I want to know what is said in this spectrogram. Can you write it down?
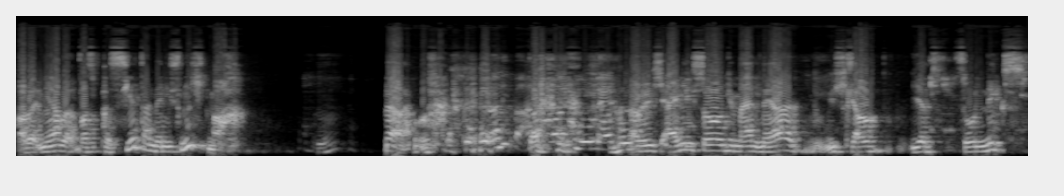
Aber, nee, aber was passiert dann, wenn ich es nicht mache? Ja, da habe ich eigentlich so gemeint, naja, ich glaube jetzt so nichts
